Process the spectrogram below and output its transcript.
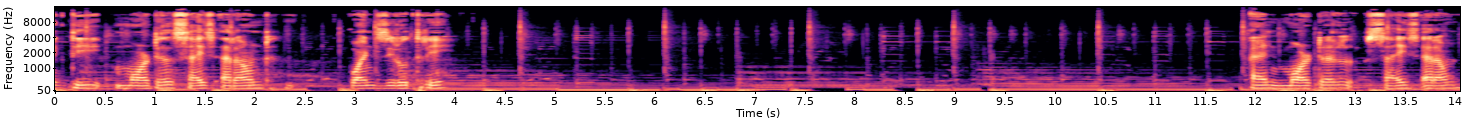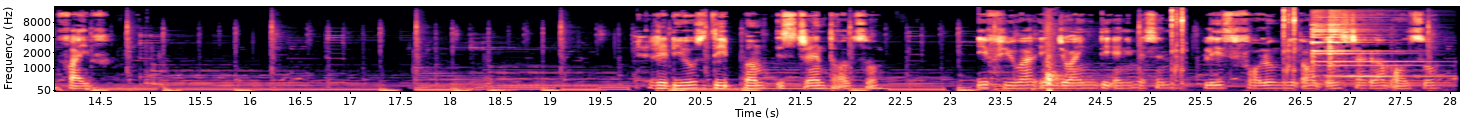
make the mortar size around 0.03 and mortar size around 5 reduce the bump strength also. If you are enjoying the animation please follow me on instagram also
